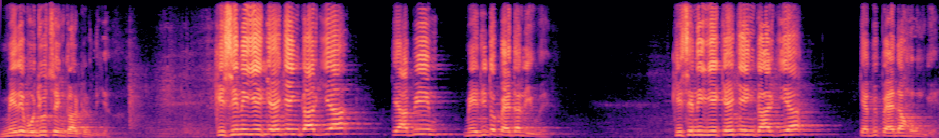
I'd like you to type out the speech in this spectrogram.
मेरे वजूद से इनकार कर दिया। किसी ने ये कह के इनकार किया कि अभी मेहदी तो पैदा नहीं हुए। किसी ने ये कह के इनकार किया कि अभी पैदा होंगे।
